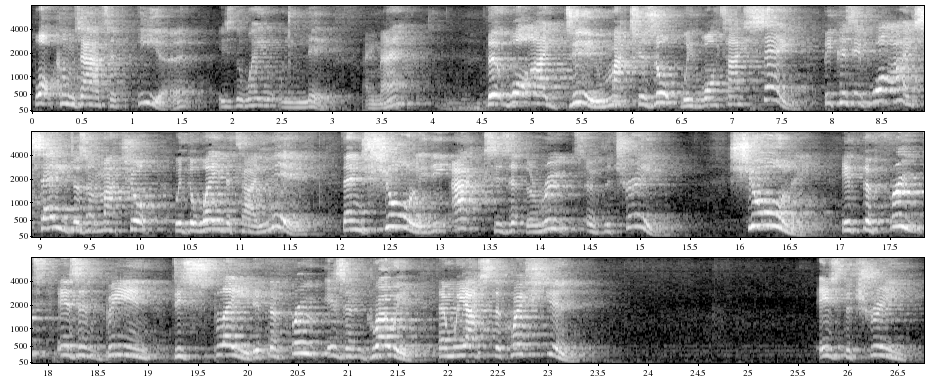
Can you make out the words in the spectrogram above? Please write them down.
what comes out of here, is the way that we live. Amen? That what I do matches up with what I say. Because if what I say doesn't match up with the way that I live, then surely the axe is at the root of the tree. Surely, if the fruit isn't being displayed, if the fruit isn't growing, then we ask the question is the tree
